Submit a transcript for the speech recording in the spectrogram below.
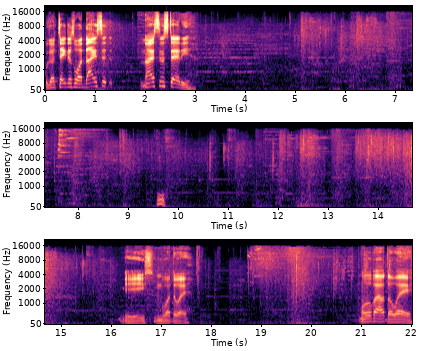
We're gonna take this one nice and nice and steady. Ooh. Move out the way. Move out the way.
